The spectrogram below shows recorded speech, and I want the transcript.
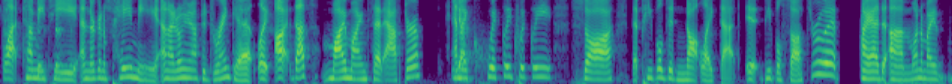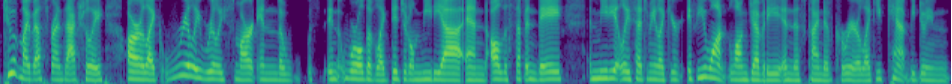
flat tummy tea and they're gonna pay me and I don't even have to drink it. Like I, that's my mindset after. And Yeah. I quickly, quickly saw that people did not like that. It people saw through it. I had um, one of my two of my best friends actually are like really really smart in the in the world of like digital media and all this stuff and they immediately said to me like you're if you want longevity in this kind of career like you can't be doing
